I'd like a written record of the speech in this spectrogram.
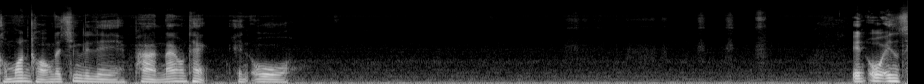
คอมมอนของ Latching Relay ผ่านหน้าคอนแทค NO N O N C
